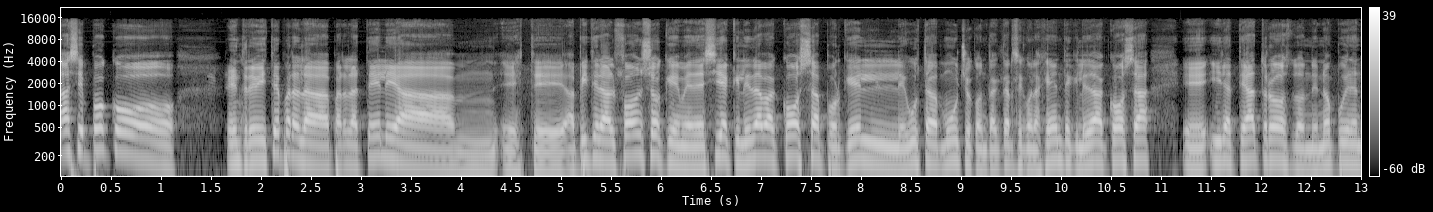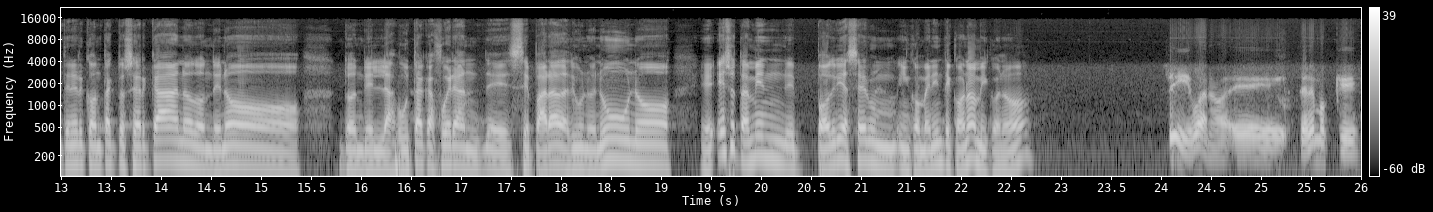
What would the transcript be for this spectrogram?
Hace poco entrevisté para la, para la tele a, mm, este, a Peter Alfonso que me decía que le daba cosa, porque él le gusta mucho contactarse con la gente, que le daba cosa eh, ir a teatros donde no pudieran tener contacto cercano, donde no donde las butacas fueran eh, separadas de uno en uno. Eh, eso también podría ser un inconveniente económico, ¿no? Sí, bueno, tenemos que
